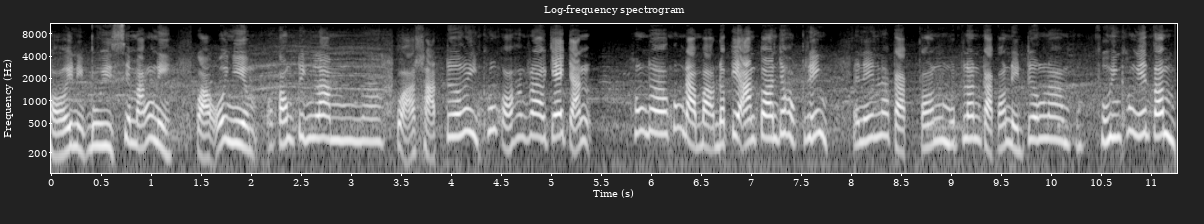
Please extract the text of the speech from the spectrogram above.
khói này bụi xi măng này quá ô nhiễm công trình làm à, quả sát trường này không có hàng rào che chắn không không đảm bảo được cái an toàn cho học sinh nên là các con một lần các con đến trường là phụ huynh không yên tâm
